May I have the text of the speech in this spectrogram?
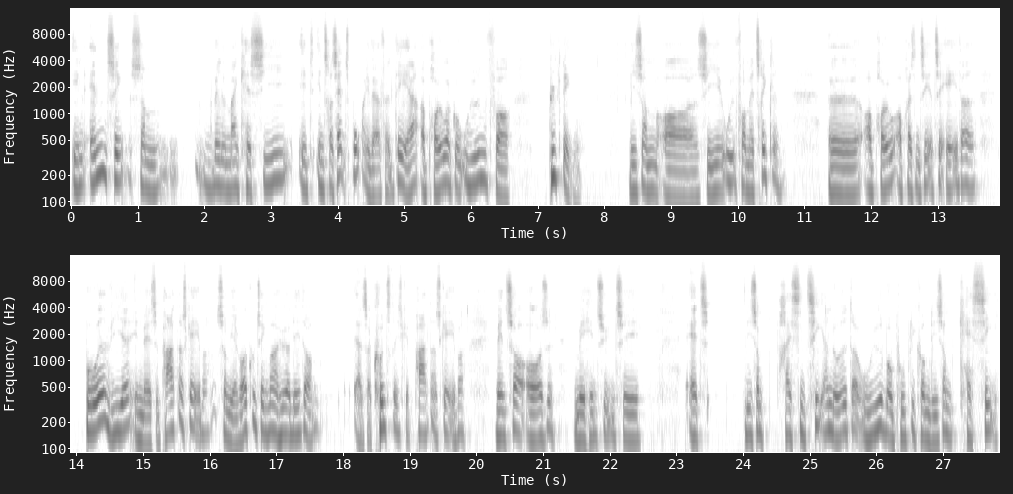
en anden ting, som vel man kan sige et interessant spor i hvert fald, det er at prøve at gå uden for bygningen. Ligesom at sige ud for matriklen øh, og prøve at præsentere teateret, både via en masse partnerskaber, som jeg godt kunne tænke mig at høre lidt om, altså kunstneriske partnerskaber, men så også med hensyn til at ligesom præsentere noget derude, hvor publikum ligesom kan se,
